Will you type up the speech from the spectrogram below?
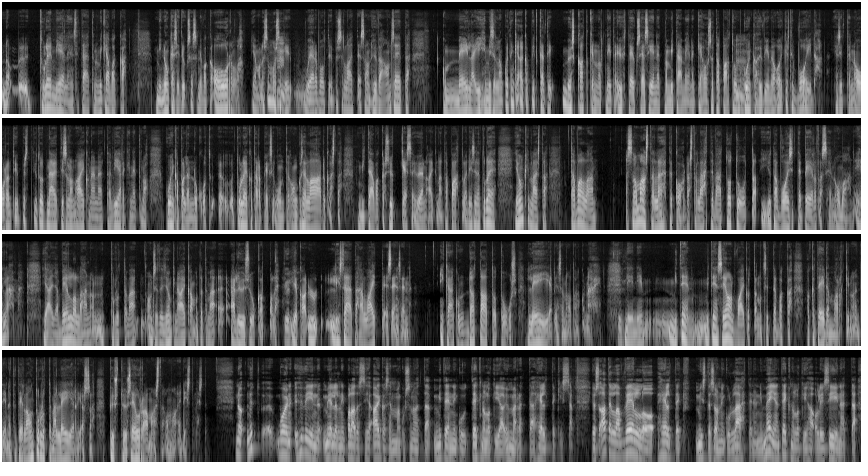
No, tulee mieleen sitä, että no mikä vaikka minun käsityksessäni vaikka Ouralla ja monessa muissakin mm. wearable-tyyppisissä laitteissa on hyvä, on se, että kun meillä ihmisillä on kuitenkin aika pitkälti myös katkennut niitä yhteyksiä siihen, että no mitä meidän kehossa tapahtuu, mm. kuinka hyvin me oikeasti voidaan. Ja sitten Ouran tyyppiset jutut näytti silloin aikana ja näyttää vieläkin, että no kuinka paljon nukut, tuleeko tarpeeksi unta, onko se laadukasta, mitä vaikka sykkeessä yön aikana tapahtuu. Eli siellä tulee jonkinlaista tavallaan samasta lähtökohdasta lähtevää totuutta, jota voi sitten peilata sen omaan elämään. Ja, ja Vellollahan on tullut tämä, on sitten jonkin aikaa, mutta tämä älysuukappale, joka lisää tähän laitteeseen sen ikään kuin datatotuus leijerin, sanotaanko näin. Niin, niin miten, miten se on vaikuttanut sitten vaikka, vaikka teidän markkinointiin, että teillä on tullut tämä leijeri, jossa pystyy seuraamaan sitä omaa edistymistä? No nyt voin hyvin mielelläni palata siihen aikaisemman, kun sanoin, että miten niin kuin teknologiaa ymmärrettää Heltekissä. Jos ajatellaan Vello, Heltek, mistä se on niin kuin lähtenyt, niin meidän teknologia oli siinä, että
